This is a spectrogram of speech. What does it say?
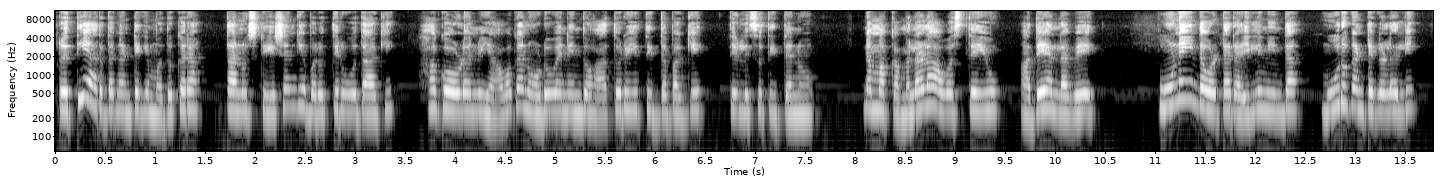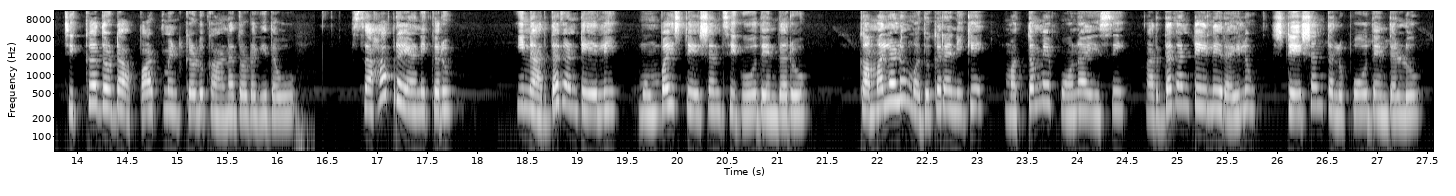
ಪ್ರತಿ ಅರ್ಧ ಗಂಟೆಗೆ ಮಧುಕರ ತಾನು ಸ್ಟೇಷನ್ಗೆ ಬರುತ್ತಿರುವುದಾಗಿ ಹಾಗೂ ಅವಳನ್ನು ಯಾವಾಗ ನೋಡುವೆನೆಂದು ಹಾತೊರೆಯುತ್ತಿದ್ದ ಬಗ್ಗೆ ತಿಳಿಸುತ್ತಿದ್ದನು. ನಮ್ಮ ಕಮಲಳ ಅವಸ್ಥೆಯು ಅದೇ ಅಲ್ಲವೇ? ಪುಣೆಯಿಂದ ಹೊರಟ ರೈಲಿನಿಂದ ಮೂರು ಗಂಟೆಗಳಲ್ಲಿ ಚಿಕ್ಕ ದೊಡ್ಡ ಅಪಾರ್ಟ್ಮೆಂಟ್ಗಳು ಕಾಣತೊಡಗಿದವು. ಸಹ ಪ್ರಯಾಣಿಕರು. ಇನ್ನು ಅರ್ಧ ಗಂಟೆಯಲ್ಲಿ ಮುಂಬೈ ಸ್ಟೇಷನ್ ಸಿಗುವುದೆಂದರು. ಕಮಲಳು ಮಧುಕರನಿಗೆ ಮತ್ತೊಮ್ಮೆ ಫೋನಾಯಿಸಿ ಅರ್ಧ ಗಂಟೆಯಲ್ಲಿ ರೈಲು ಸ್ಟೇಷನ್ ತಲುಪುವುದೆಂದಳು.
